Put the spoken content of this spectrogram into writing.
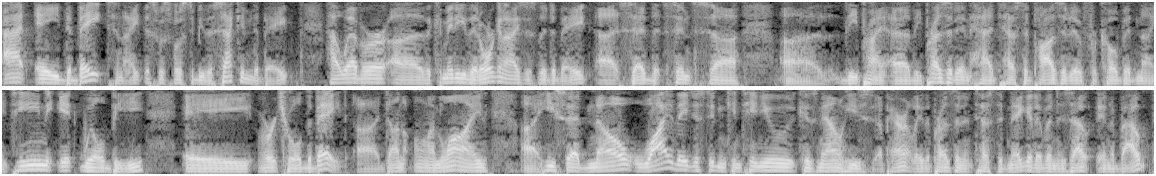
at a debate tonight. This was supposed to be the second debate. However, uh, the committee that organizes the debate uh, said that since uh, uh, the uh, the president had tested positive for COVID nineteen, it will be a virtual debate done online. he said no. Why they just didn't continue? Because now he's apparently the president tested negative and is out and about.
